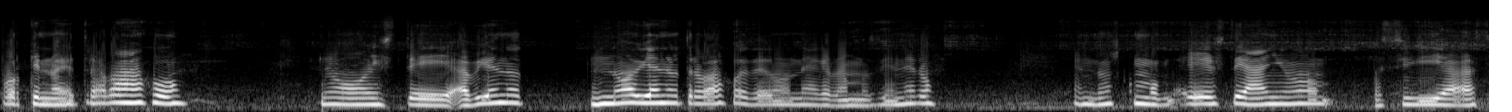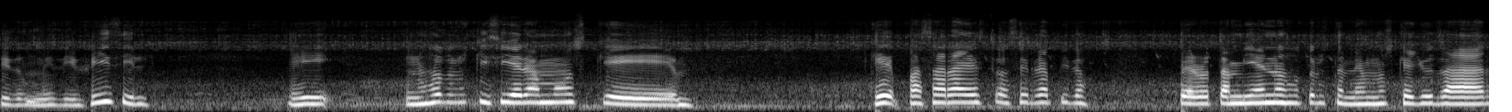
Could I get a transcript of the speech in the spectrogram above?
porque no hay trabajo, no, este, habiendo, no trabajo, ¿de dónde agarramos dinero? Entonces, como este año, pues sí ha sido muy difícil. Y nosotros quisiéramos que, que pasara esto así rápido, pero también nosotros tenemos que ayudar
